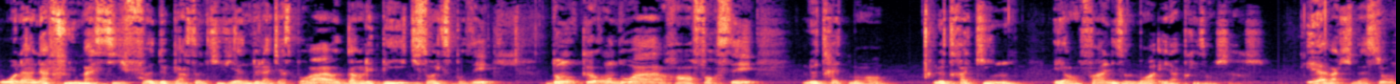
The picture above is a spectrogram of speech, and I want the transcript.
où on a un afflux massif de personnes qui viennent de la diaspora dans les pays qui sont exposés. Donc on doit renforcer le traitement, le tracking et enfin l'isolement et la prise en charge. Et la vaccination,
